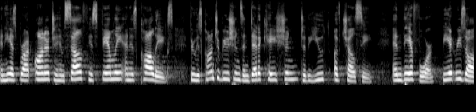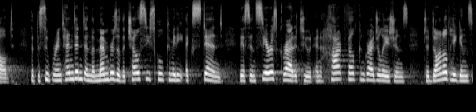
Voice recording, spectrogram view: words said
and he has brought honor to himself, his family, and his colleagues through his contributions and dedication to the youth of Chelsea. And therefore, be it resolved that the superintendent and the members of the Chelsea School Committee extend their sincerest gratitude and heartfelt congratulations to Donald Higgins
